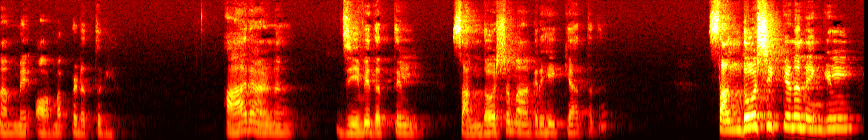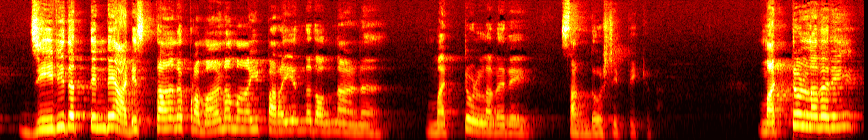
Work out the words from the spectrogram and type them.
നമ്മെ ഓർമ്മപ്പെടുത്തുകയാണ്. ആരാണ് ജീവിതത്തിൽ സന്തോഷം ആഗ്രഹിക്കാത്തത്? സന്തോഷിക്കണമെങ്കിൽ ജീവിതത്തിന്റെ അടിസ്ഥാന പ്രമാണമായി പറയുന്നത് ഒന്നാണ് മറ്റുള്ളവരെ സന്തോഷിപ്പിക്കുക. മറ്റുള്ളവരെ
